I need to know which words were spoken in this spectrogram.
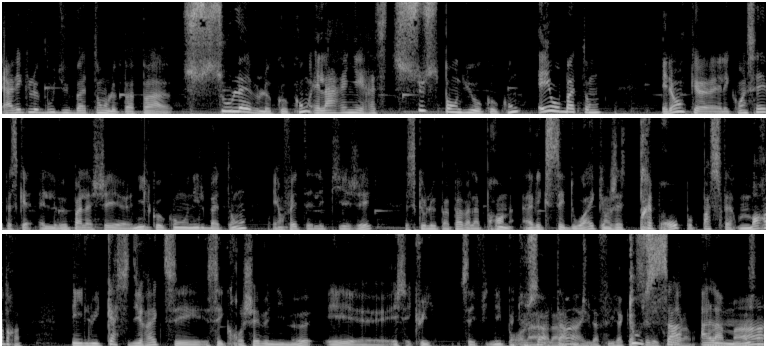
avec le bout du bâton, le papa soulève le cocon et l'araignée reste suspendue au cocon et au bâton. Et donc, euh, elle est coincée parce qu'elle ne veut pas lâcher euh, ni le cocon ni le bâton. Et en fait, elle est piégée parce que le papa va la prendre avec ses doigts, avec un geste très pro pour pas se faire mordre. Et il lui casse direct ses, ses crochets venimeux et, euh, et c'est cuit. C'est fini pour tout la ça à la main. Il a, il a tout ça à la main,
